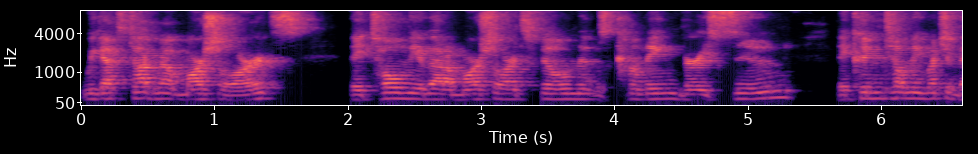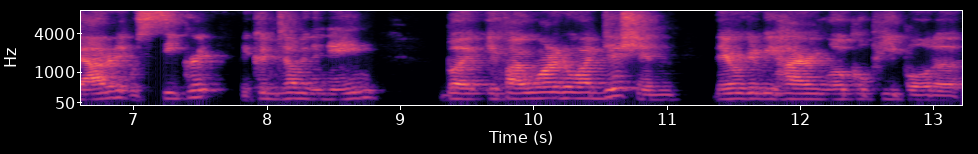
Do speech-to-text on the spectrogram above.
we got to talk about martial arts they told me about a martial arts film that was coming very soon. They couldn't tell me much about it. It was secret. They couldn't tell me the name. But if I wanted to audition, they were going to be hiring local people to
